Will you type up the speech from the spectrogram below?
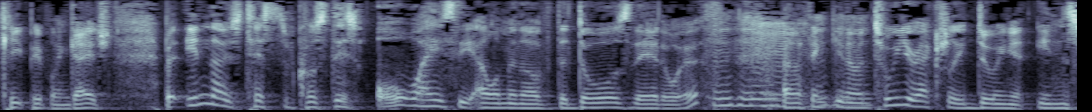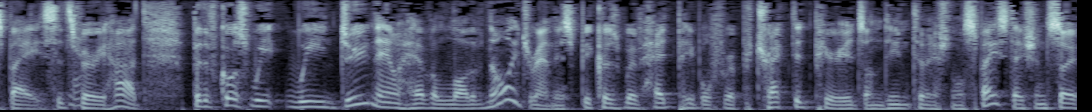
keep people engaged. But in those tests, of course, there's always the element of the doors there to Earth. Mm-hmm. And I think, you know, mm-hmm. until you're actually doing it in space, it's very hard. But of course, we, we do now have a lot of knowledge around this because we've had people for protracted periods on the International Space Station. So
